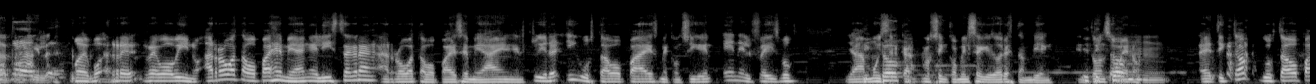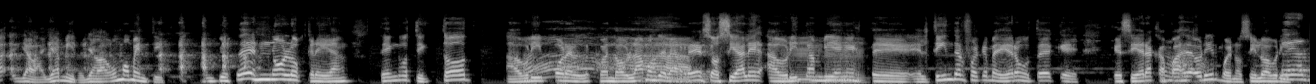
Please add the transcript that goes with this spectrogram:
dar, tranquila. Bueno, bo- re- rebobino. Arroba en el Instagram, arroba Tavo Páez MA en el Twitter y Gustavo Páez me consiguen en el Facebook, ya muy TikTok. cerca de los 5 mil seguidores también. ¿Y Entonces, bueno, Mm. Eh, TikTok, Gustavo ya va, ya miro, ya va, un momentito. Aunque ustedes no lo crean, tengo TikTok. Abrí por el, cuando hablamos de las redes sociales, abrí Mm, también mm. este, el Tinder fue que me dieron ustedes que, que si era capaz de abrir, bueno, sí lo abrí. Pero,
